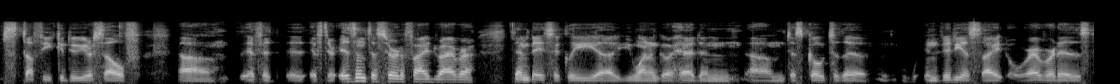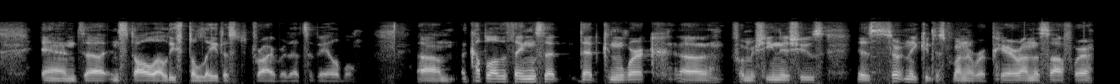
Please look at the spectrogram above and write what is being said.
stuff you can do yourself. Uh, if it if there isn't a certified driver, then basically uh, you want to go ahead and um, just go to the NVIDIA site or wherever it is and uh, install at least the latest driver that's available. Um, a couple other things that, that can work uh, for machine issues is certainly you can just run a repair on the software.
